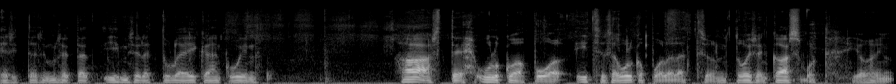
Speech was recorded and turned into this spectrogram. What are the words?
esittää semmoisen, että ihmiselle tulee ikään kuin haaste ulkoapuol- itsensä ulkopuolella, että se on toisen kasvot, joihin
